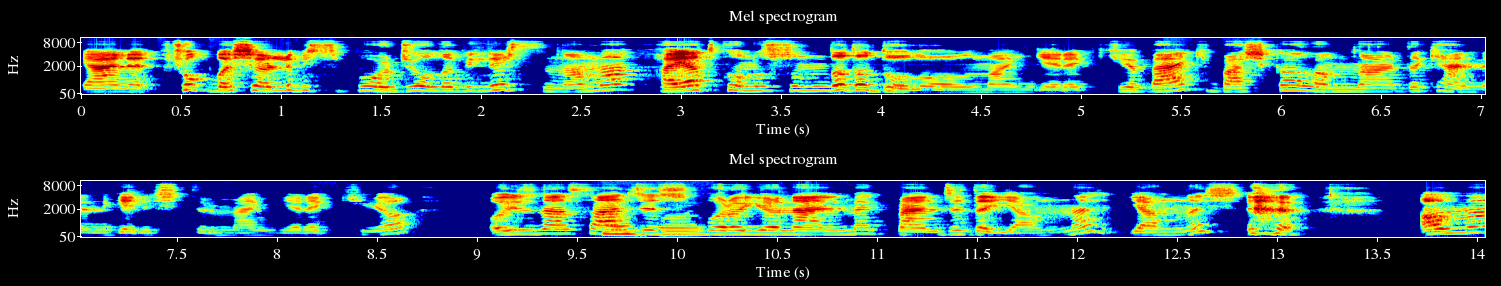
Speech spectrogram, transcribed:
Yani çok başarılı bir sporcu olabilirsin ama hayat konusunda da dolu olman gerekiyor. Belki başka alanlarda kendini geliştirmen gerekiyor. O yüzden sadece hı hı. spora yönelmek bence de yanlış. yanlış. ama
